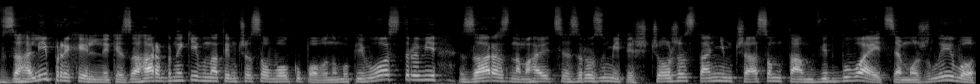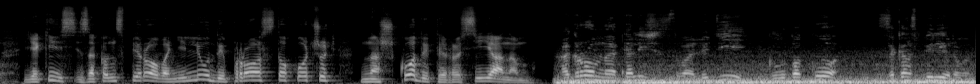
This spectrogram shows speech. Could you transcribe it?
Взагалі, прихильники загарбників на тимчасово окупованому півострові зараз намагаються зрозуміти, що ж останнім часом там відбувається. Можливо, якісь законспіровані люди просто хочуть нашкодити росіянам. Огромное количество людей глубоко законспирировано.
